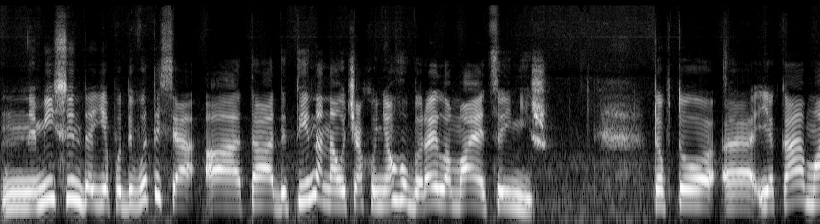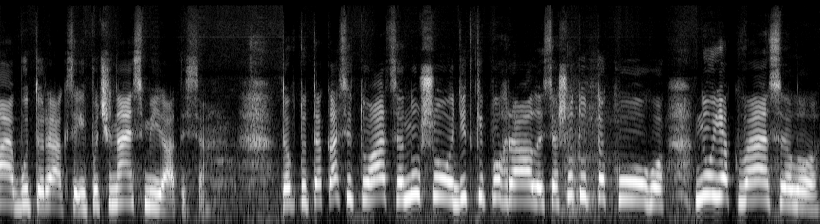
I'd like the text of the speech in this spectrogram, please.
Мій син дає подивитися, а та дитина на очах у нього бере і ламає цей ніж. Тобто, е, яка має бути реакція, і починає сміятися. Тобто така ситуація: ну що, дітки погралися, що тут такого? Ну як весело.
